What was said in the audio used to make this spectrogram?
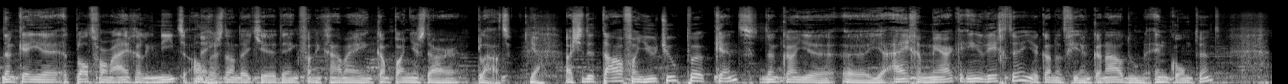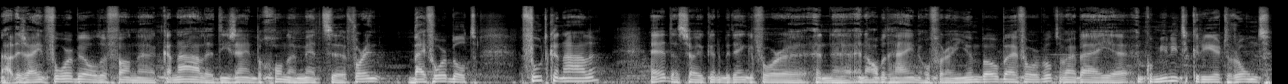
dan ken je het platform eigenlijk niet. Anders dan dat je denkt van ik ga mijn campagnes daar plaatsen. Ja. Als je de taal van YouTube eh, kent, dan kan je eh, je eigen merk inrichten. Je kan het via een kanaal doen en content. Nou, er zijn voorbeelden van kanalen die zijn begonnen met voor een, bijvoorbeeld foodkanalen. Hè, dat zou je kunnen bedenken voor eh, een, eh, een Albert Heijn of voor een Jumbo bijvoorbeeld. Waarbij je een community creëert rond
